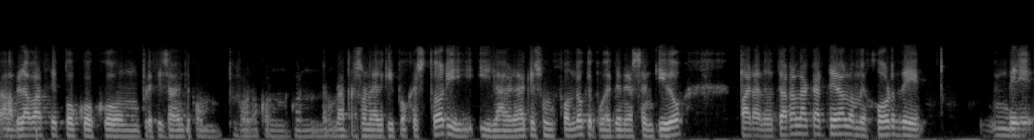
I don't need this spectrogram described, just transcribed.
hablaba hace poco con precisamente con, pues una persona del equipo gestor y, la verdad que es un fondo que puede tener sentido para dotar a la cartera a lo mejor de de,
